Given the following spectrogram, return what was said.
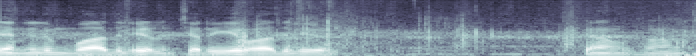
ജനലും വാതിലുകളും ചെറിയ വാതിലുകൾ നമുക്ക് കാണാം.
